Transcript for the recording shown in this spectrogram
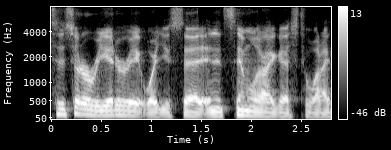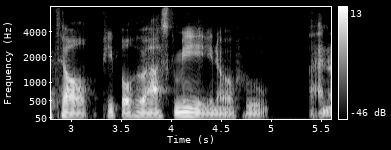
to sort of reiterate what you said, and it's similar, I guess, to what I tell people who ask me, you know, who and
